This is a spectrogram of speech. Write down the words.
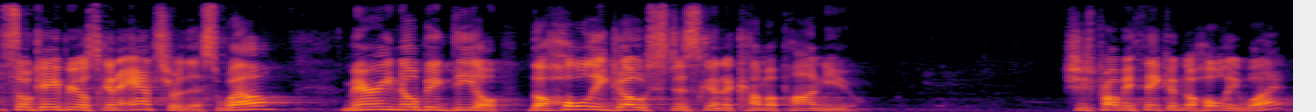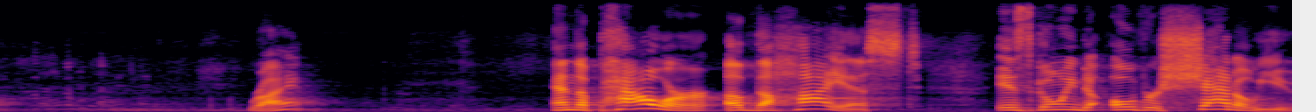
so Gabriel's going to answer this. Well, Mary, no big deal. The Holy Ghost is going to come upon you. She's probably thinking, The Holy what? Right? And the power of the highest is going to overshadow you.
